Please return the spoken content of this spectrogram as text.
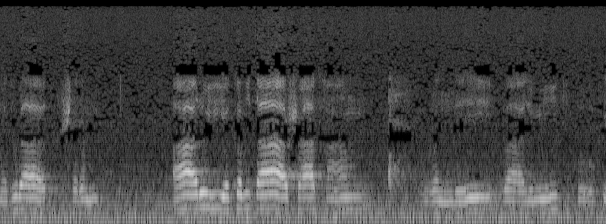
मधुराक्षरम आरुह्य कविता शाखा वंदे वाल्मीकि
